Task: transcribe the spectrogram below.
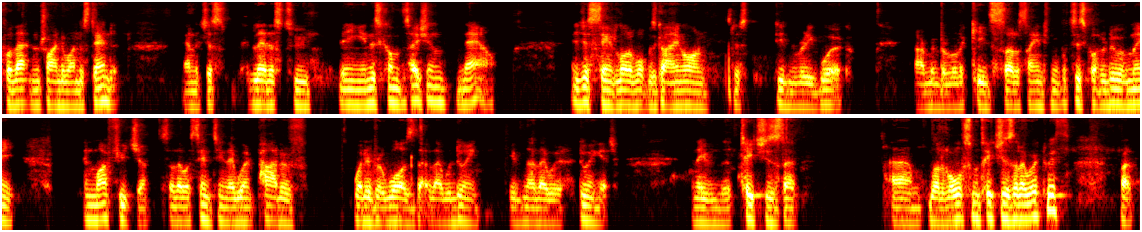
for that and trying to understand it. And it just led us to being in this conversation now. It just seemed a lot of what was going on just didn't really work. I remember a lot of kids of saying to me, What's this got to do with me and my future? So they were sensing they weren't part of whatever it was that they were doing, even though they were doing it. And even the teachers that, um, a lot of awesome teachers that I worked with, but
